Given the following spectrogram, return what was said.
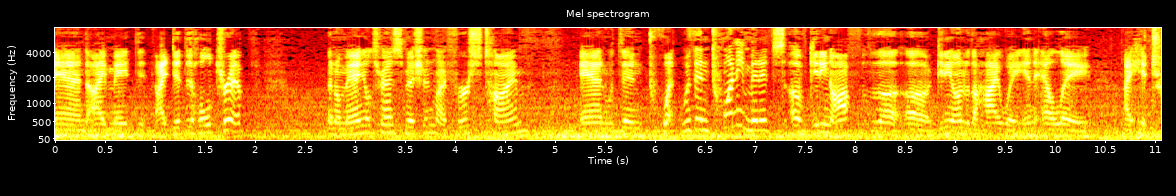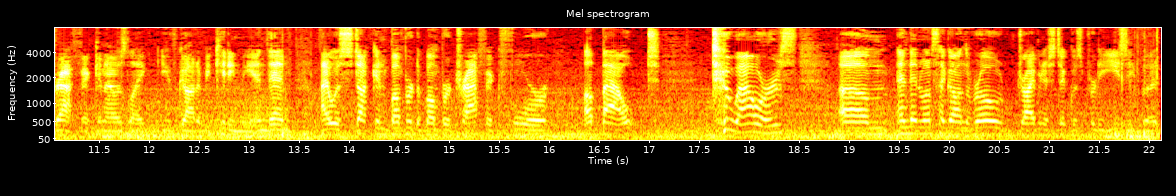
And I made the, I did the whole trip in a manual transmission, my first time. And within tw- within 20 minutes of getting off of the uh, getting onto the highway in LA, I hit traffic, and I was like, "You've got to be kidding me!" And then I was stuck in bumper to bumper traffic for about two hours. Um, and then once I got on the road, driving a stick was pretty easy, but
